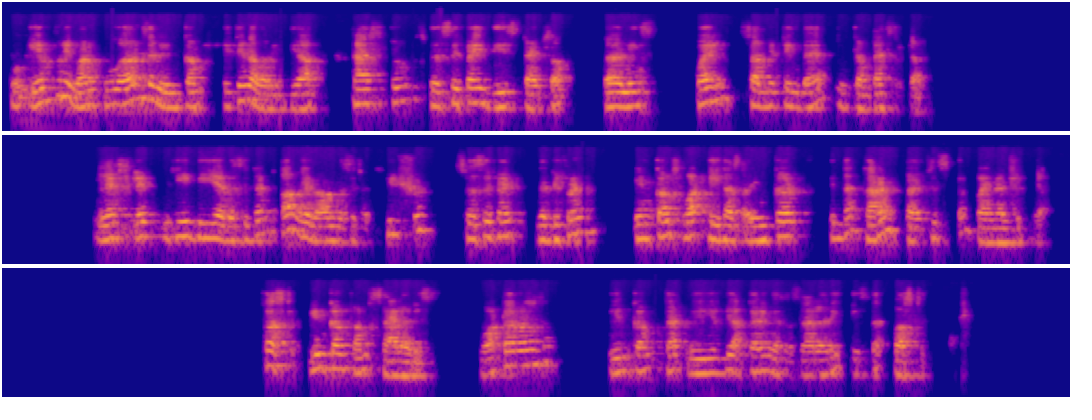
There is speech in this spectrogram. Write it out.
So everyone who earns an income within our India has to specify these types of earnings while submitting their income tax return. Let, let he be a resident or a non-resident. He should specify the different incomes what he has incurred in the current fiscal financial year. First, income from salaries. What are all the income that we will be occurring as a salary is the first.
